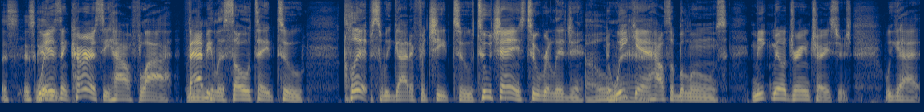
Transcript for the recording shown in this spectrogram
it's, it's Wiz and Curren$y, How Fly. Mm. Fabolous Soul Tape 2. Clipse, we got it for cheap too. 2 Chainz, Two Religion. Oh, the man. Weeknd, House of Balloons. Meek Mill, Dream Chasers. We got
